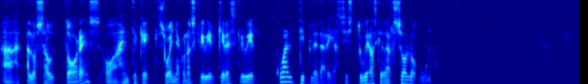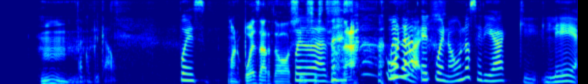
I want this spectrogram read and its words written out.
a, a los autores o a gente que sueña con escribir, quiere escribir, ¿cuál tip le darías si tuvieras que dar solo uno? Mm. Está complicado. Pues Bueno, puedes dar dos. si Puedo dar insistes. dos. Ah, dar Una, el- bueno, uno sería que, lea,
